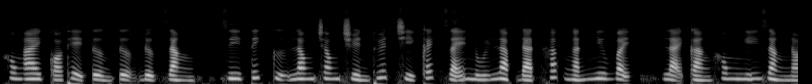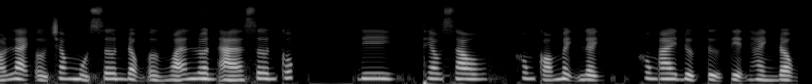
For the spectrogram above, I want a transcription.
không ai có thể tưởng tượng được rằng di tích cự long trong truyền thuyết chỉ cách dãy núi Lạp Đạt khắc ngắn như vậy, lại càng không nghĩ rằng nó lại ở trong một sơn động ở ngõ Luân Á Sơn Cốc. Đi, theo sau, không có mệnh lệnh, không ai được tự tiện hành động,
